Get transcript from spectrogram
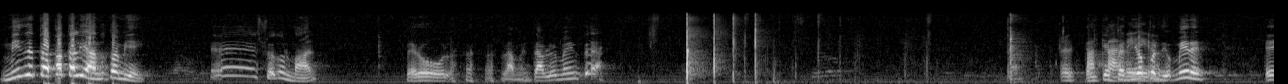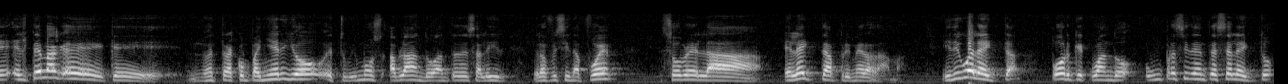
Mildred está pataleando también. eso es normal, pero lamentablemente... El, que perdió, perdió. Miren, eh, el tema que, nuestra compañera y yo estuvimos hablando antes de salir de la oficina fue sobre la electa primera dama. Y digo electa porque cuando un presidente es electo,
